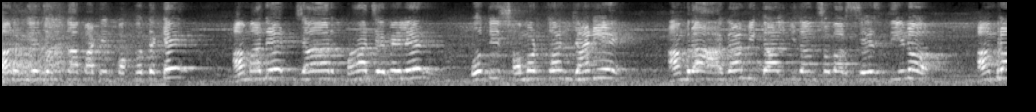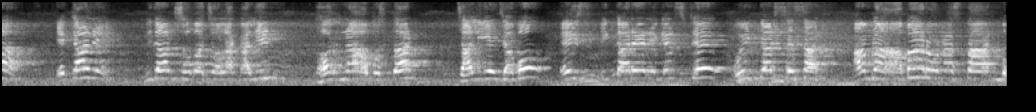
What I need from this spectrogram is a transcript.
ভারতীয় জনতা পার্টির পক্ষ থেকে আমাদের চার পাঁচ এমএলএর প্রতি সমর্থন জানিয়ে আমরা আগামীকাল বিধানসভার শেষ দিনও আমরা এখানে বিধানসভা চলাকালীন ধর্ণা অবস্থান চালিয়ে যাব। এই স্পিকারের এগেনস্টে উইন্টার সেশন আমরা আবার অনাস্থা আনব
